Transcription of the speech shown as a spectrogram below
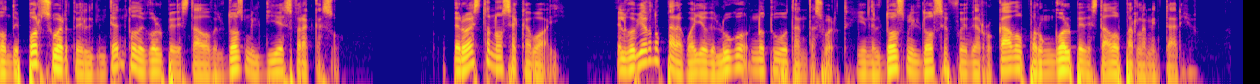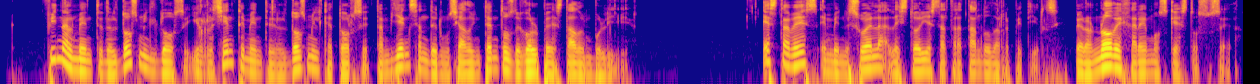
donde por suerte el intento de golpe de Estado del 2010 fracasó. Pero esto no se acabó ahí. El gobierno paraguayo de Lugo no tuvo tanta suerte y en el 2012 fue derrocado por un golpe de Estado parlamentario. Finalmente, en el 2012 y recientemente en el 2014 también se han denunciado intentos de golpe de Estado en Bolivia. Esta vez en Venezuela la historia está tratando de repetirse, pero no dejaremos que esto suceda.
